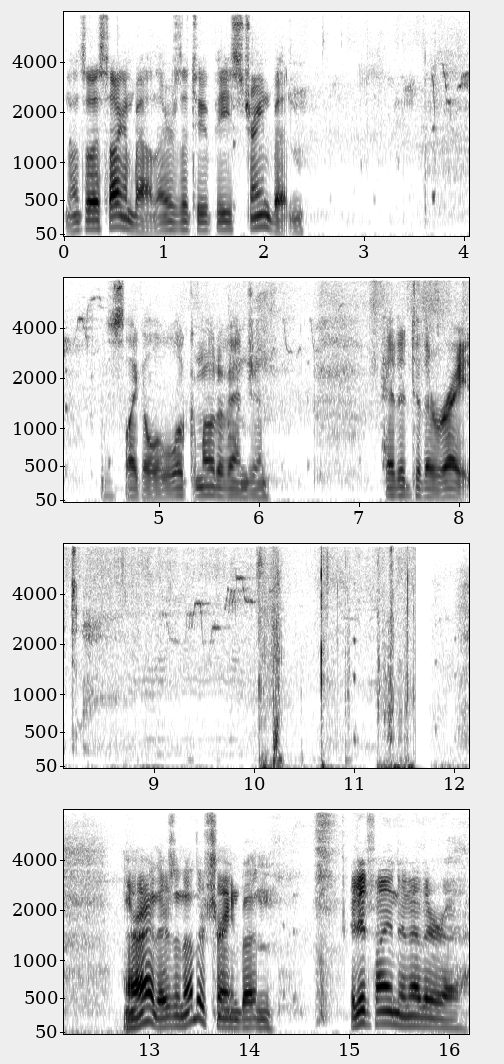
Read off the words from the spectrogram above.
That's what I was talking about. There's the two-piece train button. It's like a locomotive engine headed to the right. All right, there's another train button. I did find another uh,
